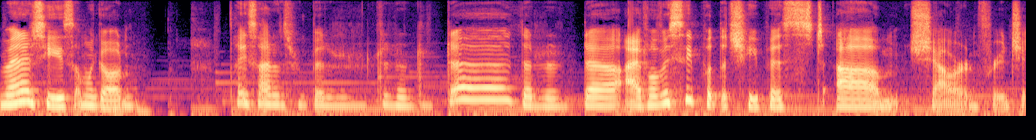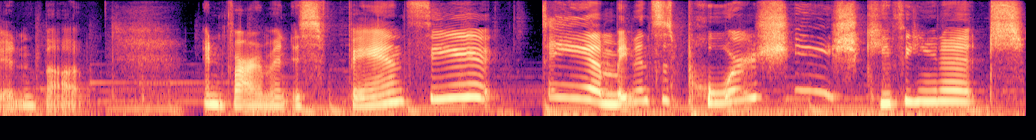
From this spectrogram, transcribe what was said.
Amenities. Oh my god. Place items from. I've obviously put the cheapest um, shower and fridge in, but environment is fancy. Damn, maintenance is poor. Sheesh. Keep the unit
